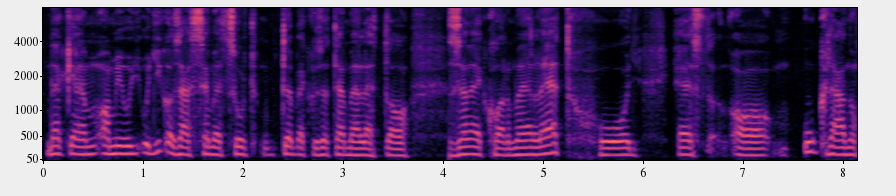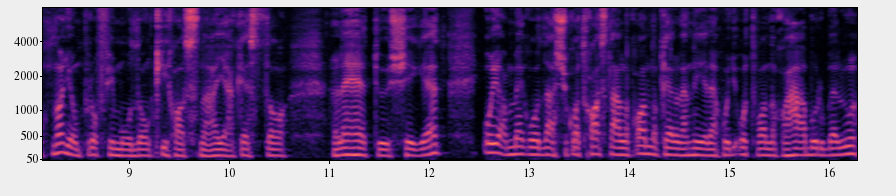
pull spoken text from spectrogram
Nekem, ami úgy, úgy igazán szemet szúrt többek között emellett a zenekar mellett, hogy ezt a ukránok nagyon profi módon kihasználják ezt a lehetőséget. Olyan megoldásokat használnak annak ellenére, hogy ott vannak a háború belül,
